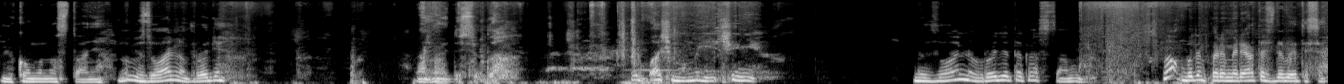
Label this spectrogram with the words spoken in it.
В якому вона стані. Ну, візуально, вроді. А ну йди сюди. Побачимо ми її чи ні. Візуально вроді така сама. Ну, будемо перемірятись, дивитися.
